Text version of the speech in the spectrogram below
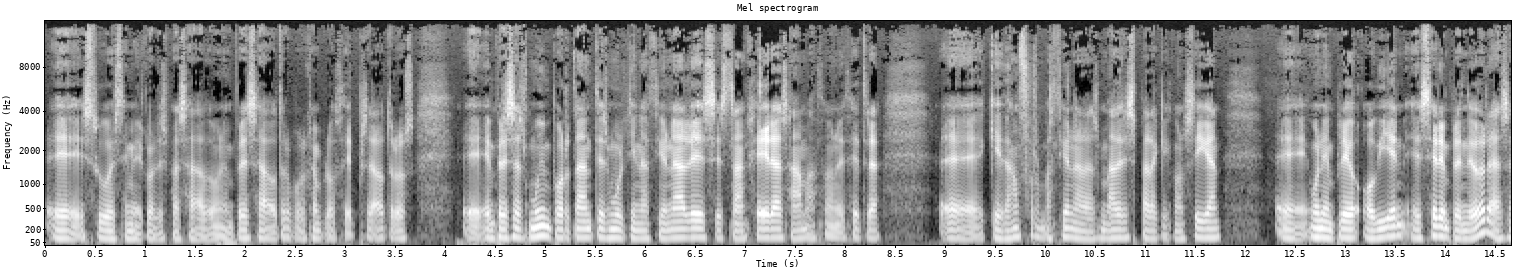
eh, estuvo este miércoles pasado una empresa, otro, por ejemplo, CEPSA, otros eh, empresas muy importantes, multinacionales, extranjeras, Amazon, etcétera, eh, que dan formación a las madres para que consigan eh, un empleo o bien ser emprendedoras,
